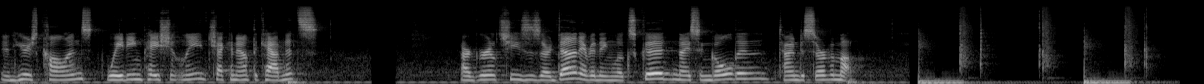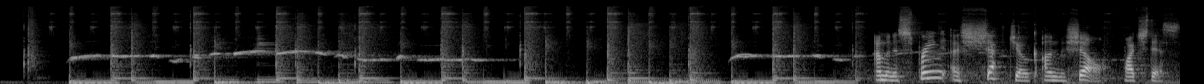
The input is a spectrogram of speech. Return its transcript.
And here's Collins waiting patiently, checking out the cabinets. Our grilled cheeses are done. Everything looks good, nice and golden. Time to serve them up. I'm going to spring a chef joke on Michele. Watch this.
